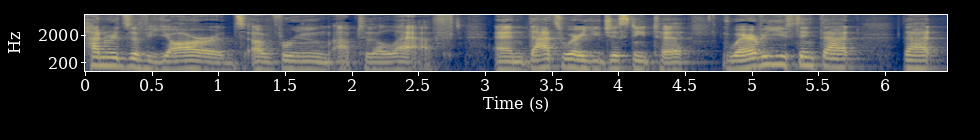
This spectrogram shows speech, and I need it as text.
hundreds of yards of room up to the left. And that's where you just need to wherever you think that that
